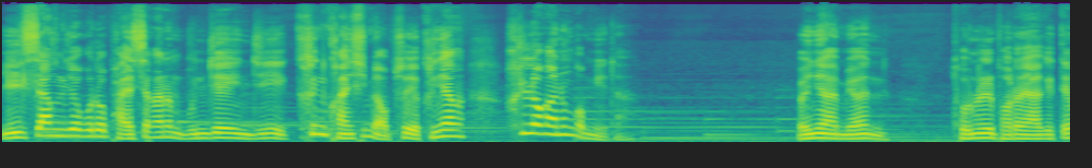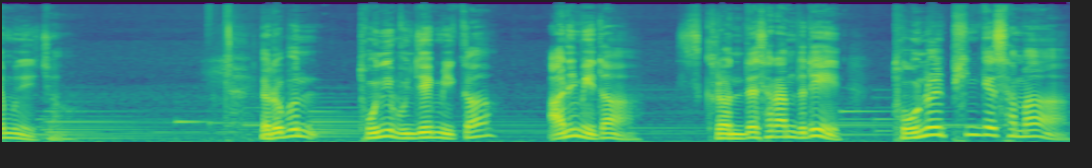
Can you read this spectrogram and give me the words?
일상적으로 발생하는 문제인지 큰 관심이 없어요. 그냥 흘러가는 겁니다. 왜냐하면 돈을 벌어야 하기 때문이죠. 여러분, 돈이 문제입니까? 아닙니다. 그런데 사람들이 돈을 핑계 삼아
